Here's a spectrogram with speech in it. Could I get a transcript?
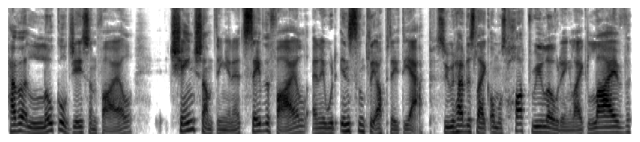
have a local JSON file change something in it, save the file, and it would instantly update the app. So you would have this like almost hot reloading, like live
